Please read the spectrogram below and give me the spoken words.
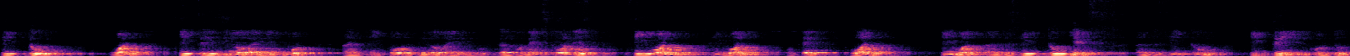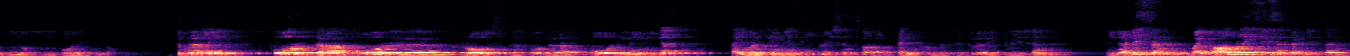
C2 1, C3 0 I input and C4 0 I input. Therefore, next one is C1 C1 okay 1 C1 and the C2x and the C2 C3 equal to 0 C4 is 0. Similarly, four there are four uh, rows therefore there are four linear simultaneous equations are obtained from the secular equation in addition, by normalization condition,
